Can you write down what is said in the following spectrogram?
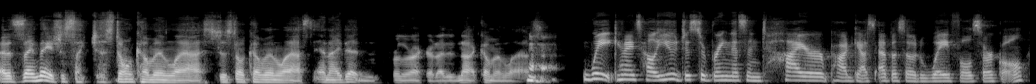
And it's the same thing. It's just like, just don't come in last. Just don't come in last. And I didn't. For the record, I did not come in last. Wait, can I tell you just to bring this entire podcast episode way full circle?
